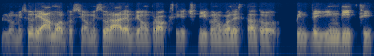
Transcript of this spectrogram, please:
lo misuriamo, lo possiamo misurare, abbiamo proxy che ci dicono qual è stato, quindi degli indizi,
